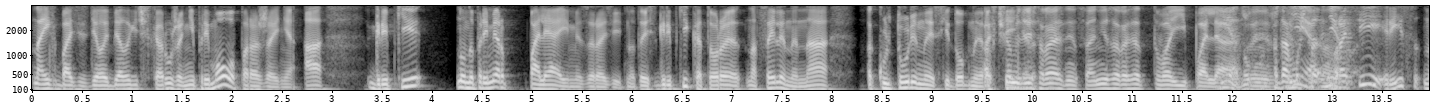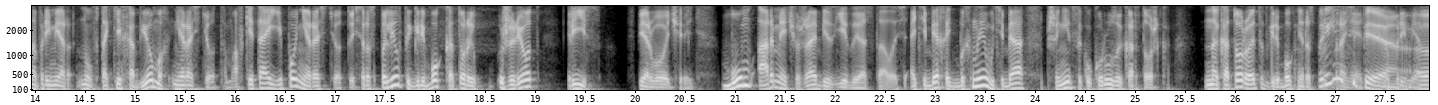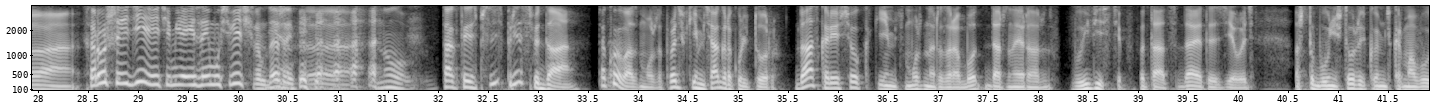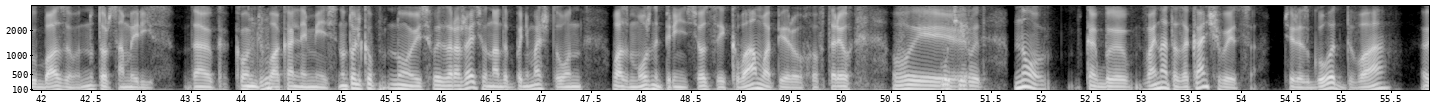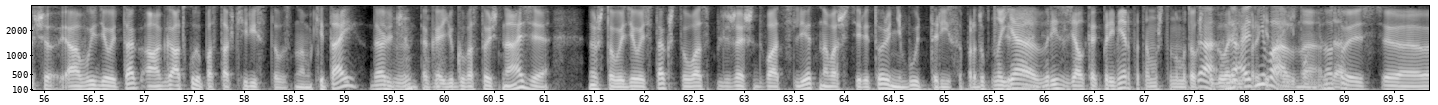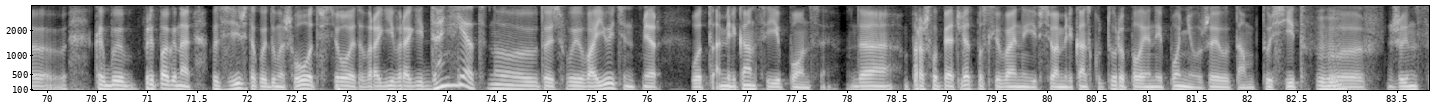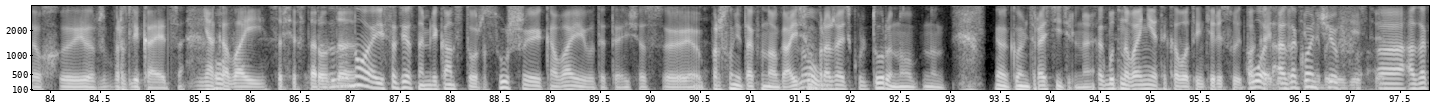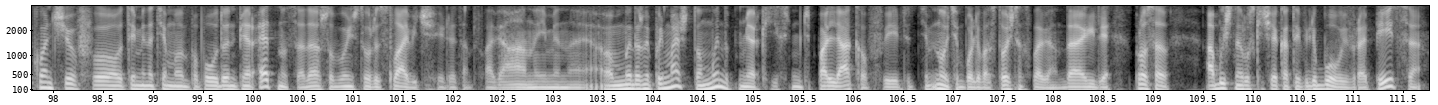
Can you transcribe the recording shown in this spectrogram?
на их базе сделать биологическое оружие не прямого поражения, а грибки, ну, например, поля ими заразить. Ну, то есть грибки, которые нацелены на оккультуренные съедобные а растения. в чем здесь разница? Они заразят твои поля. Нет, ну, потому нет, что нет. в России рис, например, ну, в таких объемах не растет. Там, а в Китае и Японии растет. То есть распылил ты грибок, который жрет рис в первую очередь. Бум, армия чужая без еды осталась. А тебе хоть бы хны, у тебя пшеница, кукуруза, картошка, на которую этот грибок не распространяется, в принципе, например. Э, Хорошая идея, этим я и займусь вечером даже. Э, ну, так-то если посмотреть, в принципе, да. Такое возможно. Против каких-нибудь агрокультур. Да, скорее всего, какие-нибудь можно разработать, даже, наверное, вывести, попытаться, да, это сделать чтобы уничтожить какую-нибудь кормовую базу, ну, тот же самый рис, да, какой-нибудь mm-hmm. локальной месте. Но только, ну, если вы заражаете, его надо понимать, что он, возможно, перенесется и к вам, во-первых. Во-вторых, вы... Мутирует. Ну, как бы война-то заканчивается через год, два, а вы делаете так, а откуда поставки риса в основном? Китай, да, или mm-hmm. такая Юго-Восточная Азия? Ну что, вы делаете так, что у вас в ближайшие 20 лет на вашей территории не будет риса, продуктов Но я рис взял как пример, потому что ну, мы только да, что говорили да, про это Китай. не важно. Помню, ну, да. то есть, э, как бы предполагаю, вот сидишь такой, думаешь, вот, все, это враги, враги. Да нет, ну, то есть вы воюете, например, вот американцы и японцы, да, прошло пять лет после войны, и все, американская культура, половина Японии уже там тусит угу. в, в джинсах и развлекается. Не Кавайи со всех сторон, да. Ну, и, соответственно, американцы тоже. Суши, Кавайи, вот это сейчас э, прошло не так много. А если ну, вы поражаете культуру, ну, ну какую-нибудь растительную. Как будто на войне это кого-то интересует. Пока вот, а закончив, а, а закончив вот именно тему по поводу, например, этноса, да, чтобы уничтожить славич или там славян именно, мы должны понимать, что мы, например, каких-нибудь поляков или, ну, тем более восточных славян, да, или просто обычный русский человек от любого европейца,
